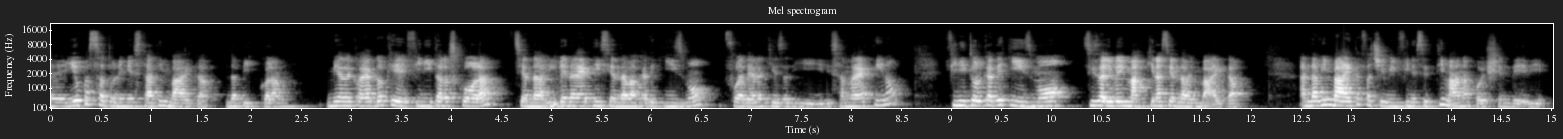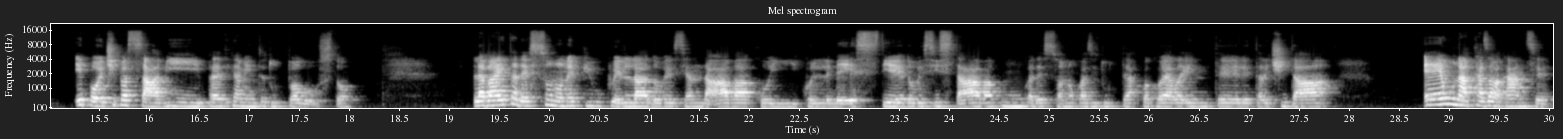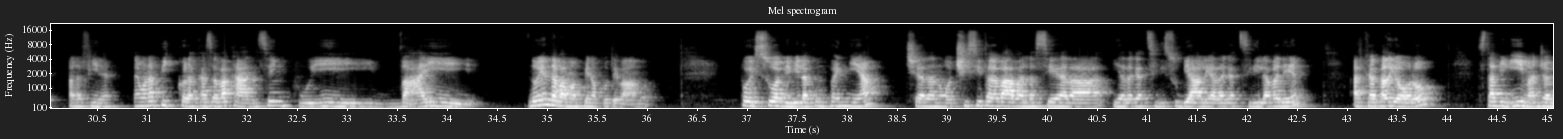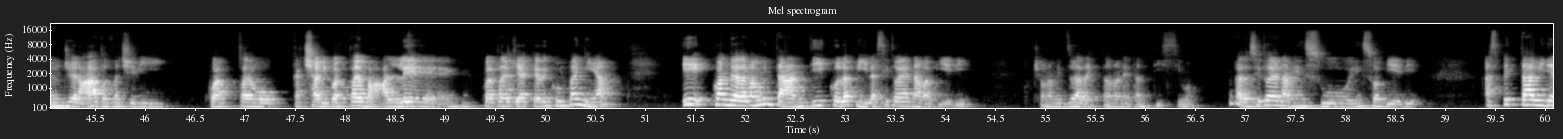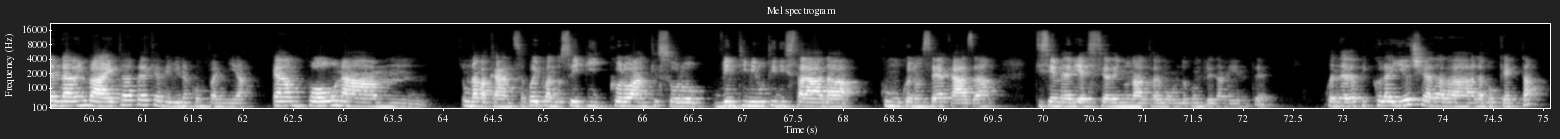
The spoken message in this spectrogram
Eh, io ho passato le mie estati in baita da piccola. Mi ricordo che finita la scuola, si andava- il venerdì si andava a catechismo fuori dalla chiesa di, di San Martino. Finito il catechismo, si saliva in macchina, si andava in baita. Andavi in baita, facevi il fine settimana, poi scendevi. E poi ci passavi praticamente tutto agosto. La baita adesso non è più quella dove si andava coi- con le bestie, dove si stava, comunque adesso hanno quasi tutte acqua corrente, elettricità. È una casa vacanze, alla fine. È una piccola casa vacanze in cui vai... Noi andavamo appena potevamo. Poi su avevi la compagnia, ci si trovava alla sera i ragazzi di Subiale e i ragazzi di Lavadè, al Capariolo. Stavi lì, mangiavi un gelato, facevi quattro, cacciavi quattro balle, quattro chiacchiere in compagnia. E quando eravamo in tanti, con la pila si tornava a piedi. Cioè una mezz'oretta, non è tantissimo. Però si tornava in su, in su a piedi. Aspettavi di andare in baita perché avevi una compagnia. Era un po' una, mm, una vacanza. Poi quando sei piccolo, anche solo 20 minuti di strada, comunque non sei a casa, ti sembra di essere in un altro mondo completamente. Quando ero piccola io c'era la, la bocchetta,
